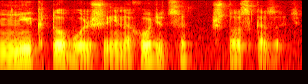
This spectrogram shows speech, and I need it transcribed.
никто больше не находится, что сказать.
